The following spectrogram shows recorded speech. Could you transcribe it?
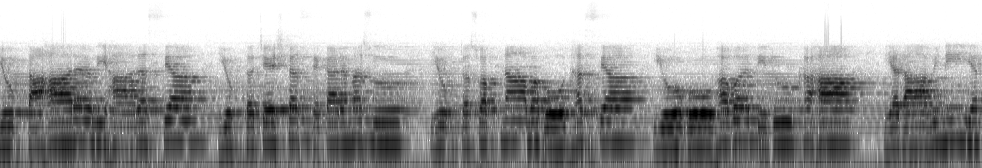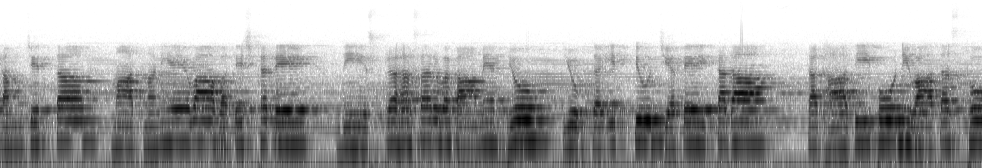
युक्ताहारविहारस्य युक्तचेष्टस्य कर्मसु युक्तस्वप्नावबोधस्य योगो भवति दुःखः। यदा विनीयतं चित्तमात्मन्येवावतिष्ठते निःस्पृह सर्वकामेभ्यो युक्त इत्युच्यते तदा। तथा दीपो निवातस्थो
